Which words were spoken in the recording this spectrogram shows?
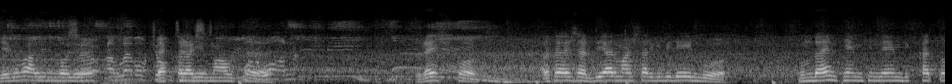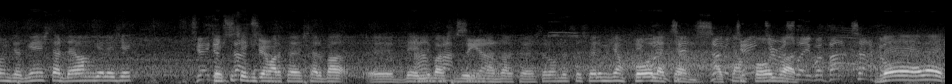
Jamie Vardy'nin golü. So a level Dakikalar contest. 26. 1-1. Rashford. Arkadaşlar diğer maçlar gibi değil bu. Bunda hem temkinli hem dikkatli oynayacağız. Gençler devam gelecek. Tepki çekeceğim arkadaşlar ba- e, belli başlı bölümlerde arkadaşlar. Onu da size söylemeyeceğim. Foul hakem. Hakem foul var. Ve evet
